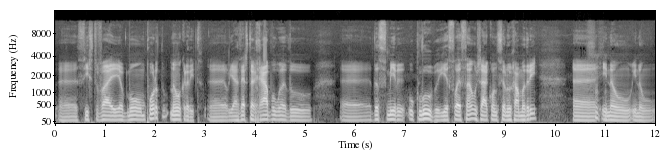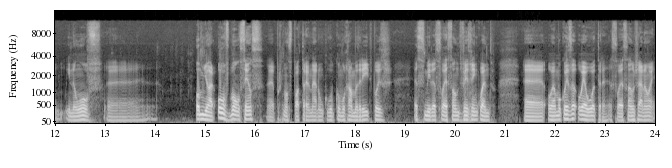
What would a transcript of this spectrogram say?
Uh, se isto vai a bom porto, não acredito. Uh, aliás, esta rábula do, de assumir o clube e a seleção já aconteceu no Real Madrid e, não, e, não, e não houve, ou melhor, houve bom senso, porque não se pode treinar um clube como o Real Madrid e depois assumir a seleção de vez em quando. Uh, ou é uma coisa ou é outra. A seleção já não é.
